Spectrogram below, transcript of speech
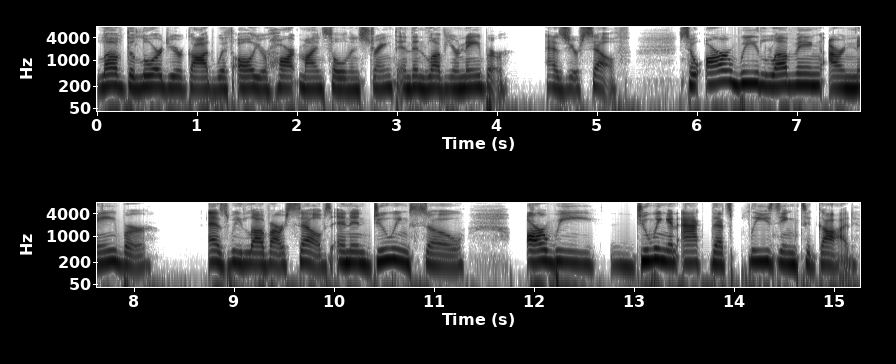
love the Lord your God with all your heart, mind, soul, and strength, and then love your neighbor as yourself. So, are we loving our neighbor as we love ourselves? And in doing so, are we doing an act that's pleasing to God?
